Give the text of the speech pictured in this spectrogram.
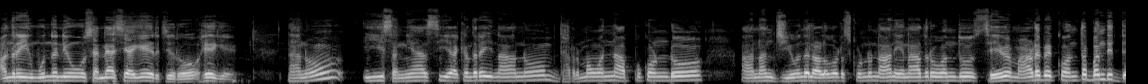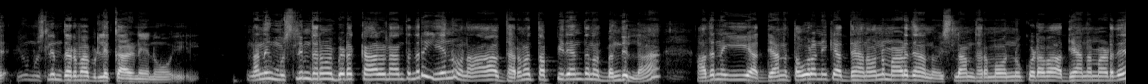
ಅಂದ್ರೆ ಈಗ ಮುಂದೆ ನೀವು ಸನ್ಯಾಸಿಯಾಗೇ ಇರ್ತೀರೋ ಹೇಗೆ? ನಾನು ಈ ಸನ್ಯಾಸಿ ಯಾಕಂದ್ರೆ ನಾನು ಧರ್ಮವನ್ನ ಅಪ್ಪಿಕೊಂಡು ನನ್ನ ಜೀವನದಲ್ಲಿ ಅಳವಡಿಸ್ಕೊಂಡು ನಾನು ಏನಾದರೂ ಒಂದು ಸೇವೆ ಮಾಡಬೇಕು ಅಂತ ಬಂದಿದ್ದೆ. ನೀವು ಮುಸ್ಲಿಂ ಧರ್ಮ ಬಿಡ್ಲಿಕ್ಕೆ ಕಾರಣ ಏನು? ನನಗೆ ಮುಸ್ಲಿಂ ಧರ್ಮ ಬಿಡಕ್ಕೆ ಕಾರಣ ಅಂತಂದ್ರೆ ಏನು? ನಾ ಆ ಧರ್ಮ ತಪ್ಪಿದೆ ಅಂತ ನಾನು ಬಂದಿಲ್ಲ. ಅದನ್ನ ಈ ಅಧ್ಯಯನ ತೌಲನಿಕೆ ಅಧ್ಯಯನವನ್ನು ಮಾಡಿದೆ ನಾನು. ಇಸ್ಲಾಂ ಧರ್ಮವನ್ನು ಕೂಡ ಅಧ್ಯಯನ ಮಾಡಿದೆ.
